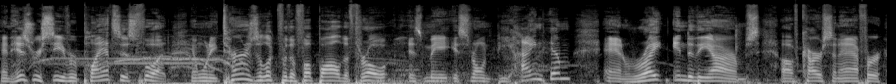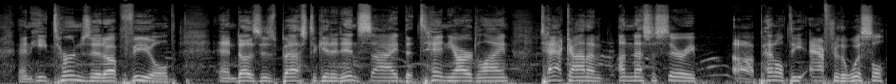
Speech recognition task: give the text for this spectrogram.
and his receiver plants his foot. And when he turns to look for the football, the throw is made is thrown behind him and right into the arms of Carson Affer. And he turns it upfield and does his best to get it inside the 10-yard line, tack on an unnecessary uh, penalty after the whistle,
